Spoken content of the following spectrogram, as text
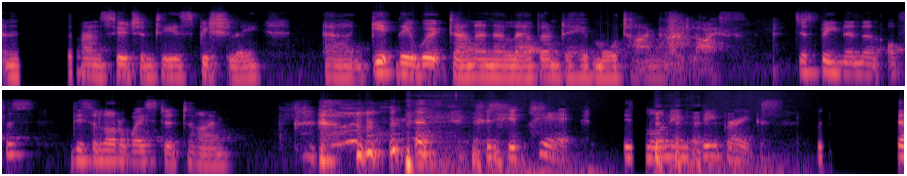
in of uncertainty especially uh, get their work done and allow them to have more time in their life just being in an office there's a lot of wasted time because you chat there's morning tea breaks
